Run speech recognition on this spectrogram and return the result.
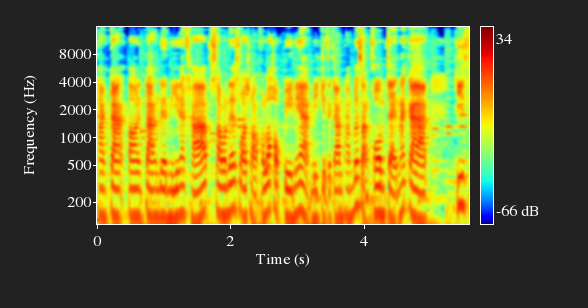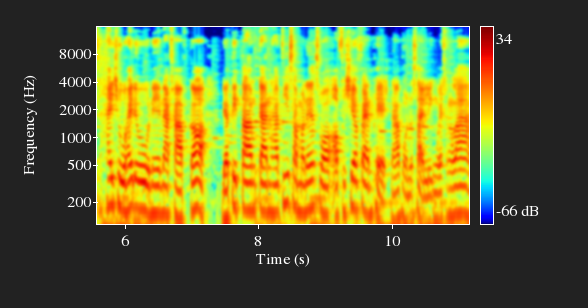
ทางกลางตอนกลางเดือนนี้นะครับ Summoner Sword 2ของรอบ6ปีเนี่ยมีกิจกรรมทำเพื่อสังคมแจกหน้ากากที่ให้ชูให้ดูนี่นะครับ ก็เดี๋ยวติดตามกันครับที่ Summoner Sword Official Fan Page นะครับผมจะใส่ลิงก์ไว้ข้างล่าง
